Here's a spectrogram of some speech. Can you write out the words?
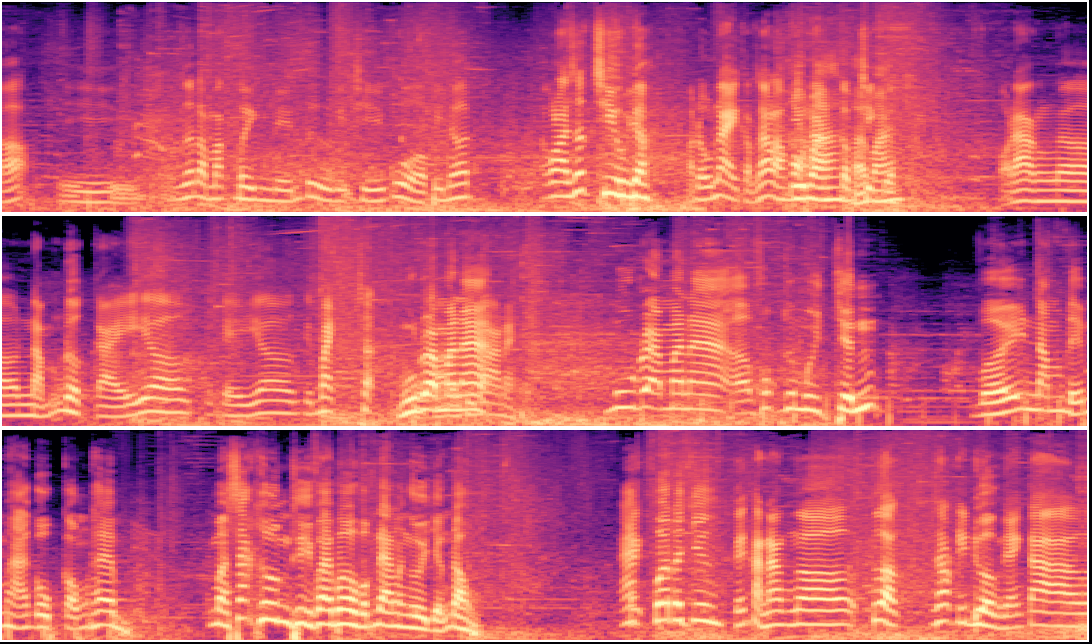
đó thì rất là mắc bình đến từ vị trí của Còn là rất chill nha và đấu này cảm giác là họ đang cầm được họ đang ờ, nắm được cái ờ, cái ờ, cái mạch trận của Muramana. này Muramana ở phút thứ 19 với 5 điểm hạ gục cộng thêm. Nhưng mà sát thương thì Viper vẫn đang là người dẫn đầu ác phết đó chứ. cái khả năng ờ, tức là giai đoạn đi đường thì anh ta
